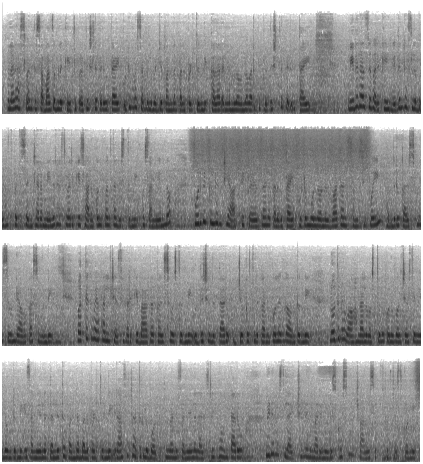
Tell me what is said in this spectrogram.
తులారాశి వారికి సమాజంలో కీర్తి ప్రతిష్టలు పెరుగుతాయి. కుటుంబ సభ్యుల మధ్య బంధం బలపడుతుంది. కళారంగంలో ఉన్న వారికి ప్రతిష్టలు పెరుగుతాయి. మీనరాశి వారికి మిథున రాశిలో బృహస్పతి సంచారం మీనరాశి వారికి సానుకూల ఫలితాలు ఇస్తుంది. ఒక సమయంలో పూర్వీకుల నుంచి ఆస్తి ప్రయోజనాలు కలుగుతాయి. కుటుంబంలోని వివాదాలు సమసిపోయి అందరూ కలిసిమెలిసి ఉండే అవకాశం ఉంది. వర్తక వ్యాపారాలు చేసే వారికి బాగా కలిసి వస్తుంది. వృద్ధి చెందుతారు. ఉద్యోగస్తులకు అనుకూలంగా ఉంటుంది. నూతన వాహనాలు వస్తువులు కొనుగోలు చేసే వీలు ఉంటుంది. ఈ సమయంలో తల్లితో బంధం బలపడుతుంది. రాశి జాతకులు భౌతికంగాని సమయంలో లగ్జరీగా ఉంటారు. వీడియోని లైక్ చేయండి. మరియు వీడియోస్ కోసం ఛానల్ సబ్స్క్రైబ్ చేసుకోండి.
